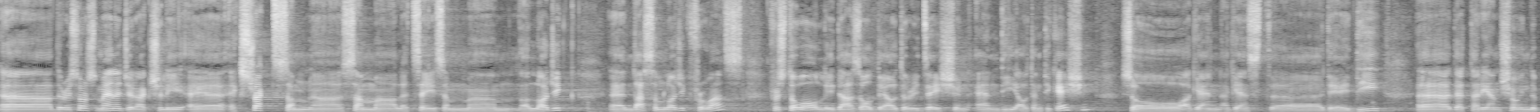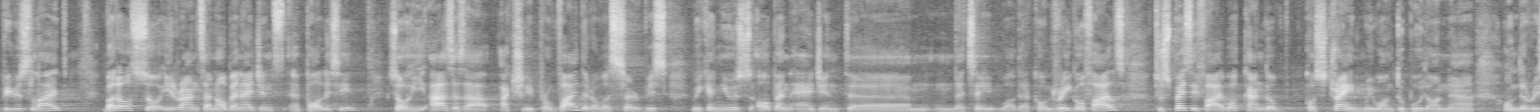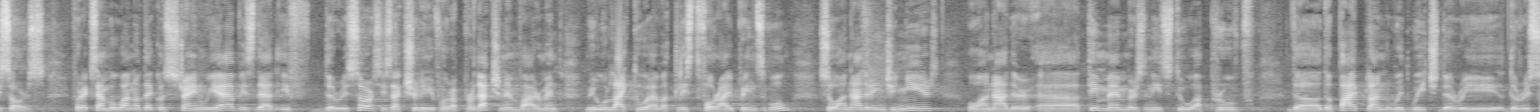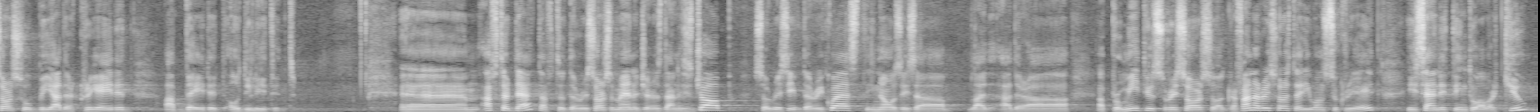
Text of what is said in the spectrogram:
Uh, the resource manager actually extracts some, some let's say, some um, logic and does some logic for us. First of all, it does all the authorization and the authentication. So again, against uh, the ID uh, that Arjan showed in the previous slide. But also, it runs an open agent uh, policy. So he, us as a actually provider of a service, we can use open agent, um, let's say, well, they're called Rego files, to specify what kind of constraint we want to put on, uh, on the resource. For example, one of the constraints we have is that if the resource is actually for a production environment, we would like to have at least 4i principle. So another engineer or another uh, team members needs to approve the, the pipeline with which the, re, the resource will be either created, updated, or deleted. Um, after that, after the resource manager has done his job, so received the request, he knows it's a, like either a, a Prometheus resource or a Grafana resource that he wants to create. He sends it into our queue,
